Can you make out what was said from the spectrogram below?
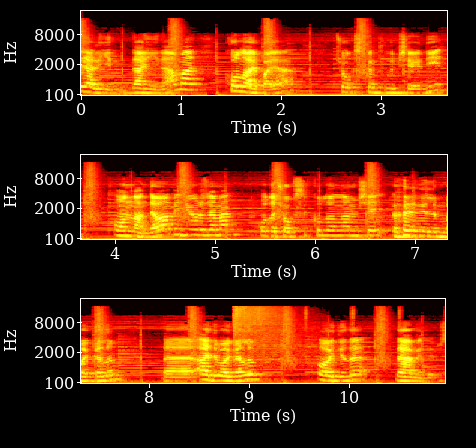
lerden yine ama kolay bayağı çok sıkıntılı bir şey değil. Ondan devam ediyoruz hemen. O da çok sık kullanılan bir şey. Öğrenelim bakalım. Ee, hadi bakalım. O videoda devam ediyoruz.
